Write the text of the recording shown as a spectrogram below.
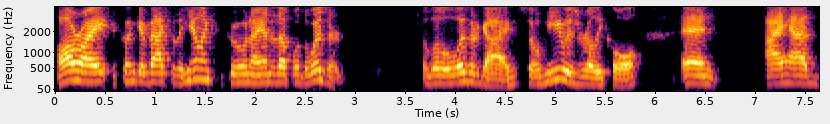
all right. I couldn't get back to the healing cocoon. I ended up with the wizard, the little wizard guy. So he was really cool. And I had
